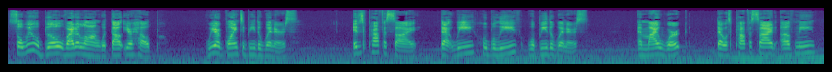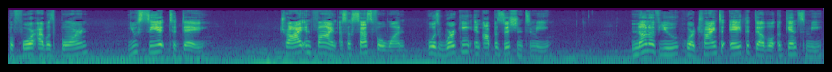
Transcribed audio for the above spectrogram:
So we will build right along without your help. We are going to be the winners. It is prophesied that we who believe will be the winners. And my work that was prophesied of me before I was born, you see it today. Try and find a successful one who is working in opposition to me. None of you who are trying to aid the devil against me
